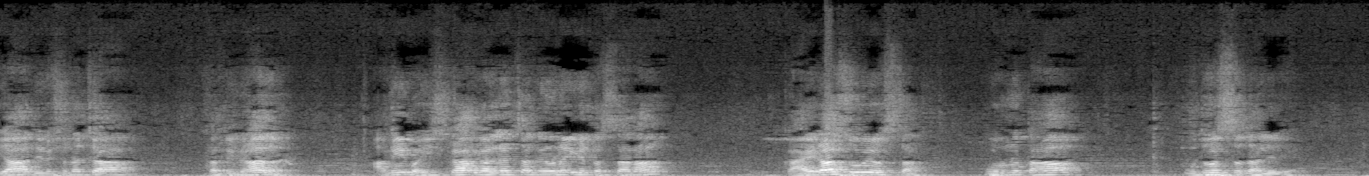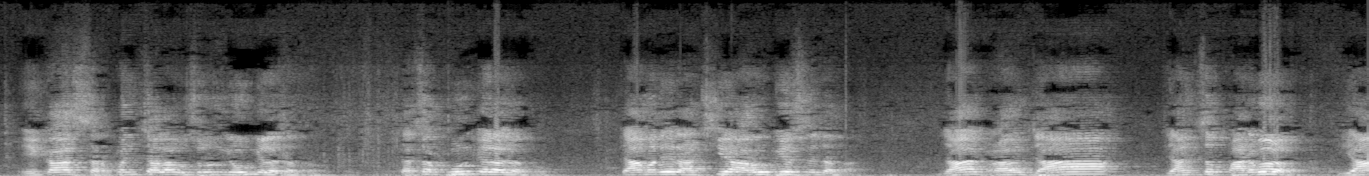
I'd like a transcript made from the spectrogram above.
या अधिवेशनाच्या साठी मिळालं. आम्ही बहिष्कार घालण्याचा निर्णय घेत असताना कायदा सुव्यवस्था पूर्णतः उद्ध्वस्त झालेली आहे. एका सरपंचाला उचलून घेऊन गेलं जातं. त्याचा खून केला जातो. त्यामध्ये राजकीय आरोपी असले जातात. ज्या ज्या ज्यांचं पाठबळ या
